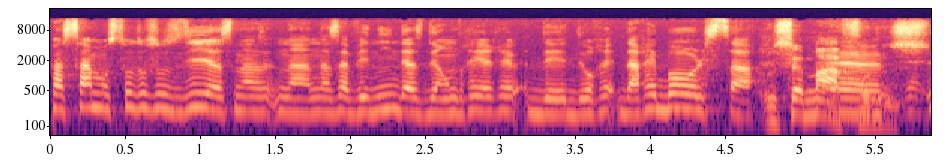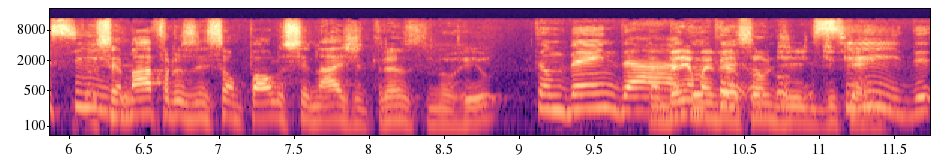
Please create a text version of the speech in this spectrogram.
passamos todos os dias na, na, nas avenidas de André, de, de, da Rebolsa. Os semáforos. Uh, sim. Os semáforos em São Paulo, sinais de trânsito no Rio. Também da. Também é uma invenção de, de sim, quem? De,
